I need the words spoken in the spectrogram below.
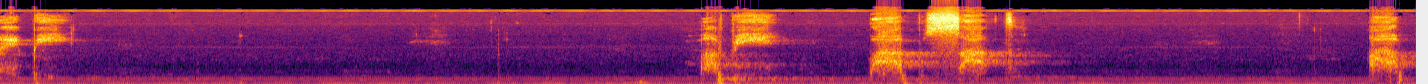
अंत be. अभी बाप साथ आप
